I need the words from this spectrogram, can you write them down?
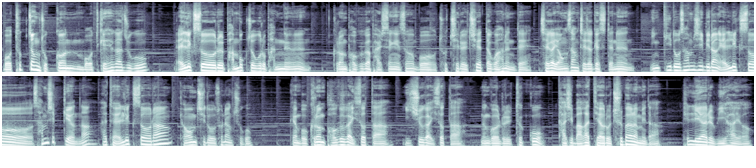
뭐 특정 조건 뭐 어떻게 해가지고 엘릭서를 반복적으로 받는 그런 버그가 발생해서 뭐 조치를 취했다고 하는데 제가 영상 제작했을 때는 인기도 30이랑 엘릭서 30개였나? 하여튼 엘릭서랑 경험치도 소량 주고 그냥 뭐 그런 버그가 있었다 이슈가 있었다는 거를 듣고 다시 마가티아로 출발합니다 필리아를 위하여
